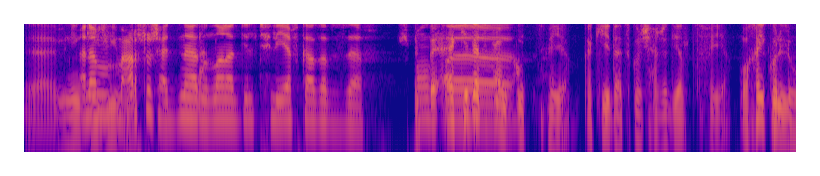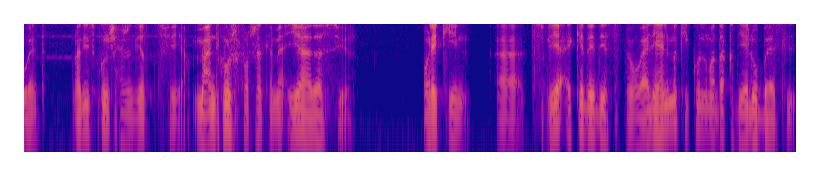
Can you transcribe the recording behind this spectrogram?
آه، منين أنا ما عرفتش واش عندنا هاد البلانات ديال التحلية في كازا بزاف. أكيد تكون عندكم التصفيه أكيد تكون شي حاجة ديال التصفية واخا يكون الواد غادي تكون شي حاجة ديال التصفية. ما عندكمش فرشه المائيه هذا سير ولكن آه، التصفية أكيد غادي يصفيو وعليها الماء كيكون المذاق ديالو باسل.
